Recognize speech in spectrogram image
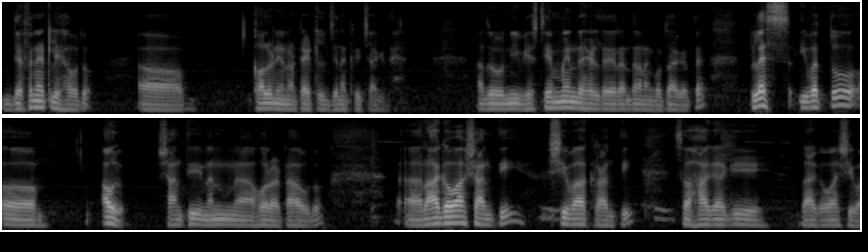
definitely ಹೌದು. ಕಾಲೋನಿ ಅನ್ನೋ ಟೈಟಲ್ ಜನಕ್ಕೆ ರೀಚ್ ಆಗಿದೆ. ಅದು ನೀವು ಎಷ್ಟು ಹೆಮ್ಮೆಯಿಂದ ಹೇಳ್ತಾ ಇದ್ದೀರ ಅಂತ ನನಗೆ ಗೊತ್ತಾಗುತ್ತೆ. ಪ್ಲಸ್ ಇವತ್ತು ಹೌದು ಶಾಂತಿ ನನ್ನ ಹೋರಾಟ ಹೌದು. ರಾಘವ ಶಾಂತಿ ಶಿವ ಕ್ರಾಂತಿ. ಸೊ ಹಾಗಾಗಿ ರಾಘವ ಶಿವ.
